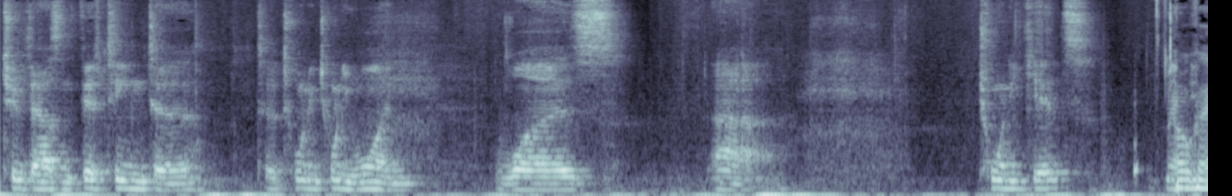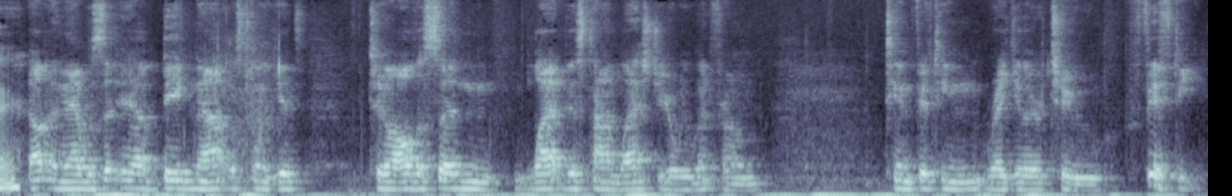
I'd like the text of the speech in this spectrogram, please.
2015 to to 2021 was uh, 20 kids. maybe. Okay. Uh, and that was a, big night was 20 kids. To all of a sudden, la this time last year, we went from 10, 15 regular to 50.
